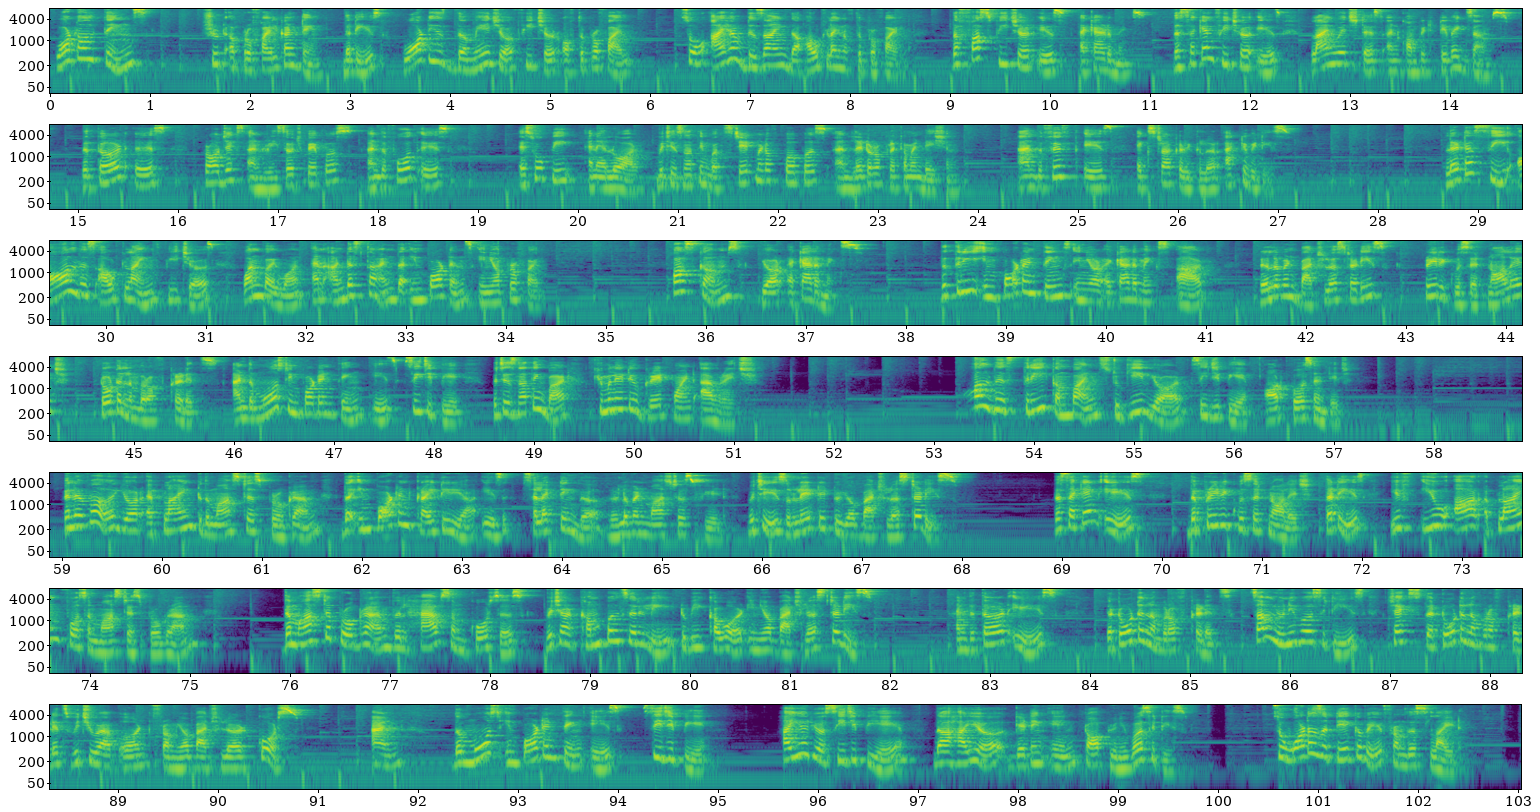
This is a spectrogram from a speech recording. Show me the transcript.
What all things should a profile contain? That is, what is the major feature of the profile? So I have designed the outline of the profile. The first feature is academics. The second feature is language test and competitive exams. The third is projects and research papers. And the fourth is SOP and LOR, which is nothing but statement of purpose and letter of recommendation. And the fifth is extracurricular activities. Let us see all these outline features one by one and understand the importance in your profile. First comes your academics. The three important things in your academics are relevant bachelor studies, prerequisite knowledge, total number of credits, and the most important thing is CGPA, which is nothing but cumulative grade point average. All these three combines to give your CGPA or percentage. Whenever you are applying to the master's program, the important criteria is selecting the relevant master's field, which is related to your bachelor studies. The second is the prerequisite knowledge. That is, if you are applying for some master's program, the master program will have some courses which are compulsorily to be covered in your bachelor studies. And the third is the total number of credits. Some universities checks the total number of credits which you have earned from your bachelor course. And the most important thing is CGPA. Higher your CGPA, the higher getting in top universities. So what is the takeaway from this slide?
